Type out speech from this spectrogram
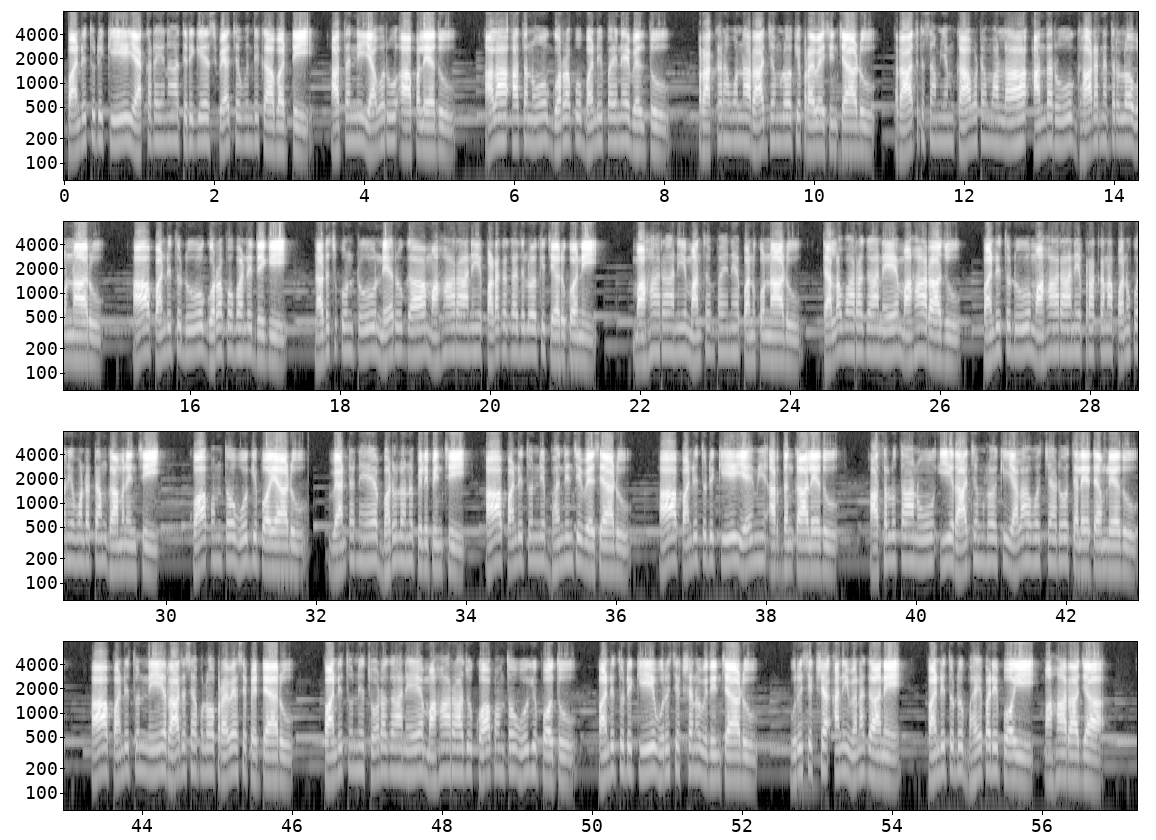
పండితుడికి ఎక్కడైనా తిరిగే స్వేచ్ఛ ఉంది కాబట్టి అతన్ని ఎవరూ ఆపలేదు. అలా అతను గుర్రపు బండిపైనే వెళ్తూ ప్రక్కన ఉన్న రాజ్యంలోకి ప్రవేశించాడు. రాత్రి సమయం కావటం వల్ల అందరూ గాఢ నిద్రలో ఉన్నారు. ఆ పండితుడు గుర్రపు బండి దిగి నడుచుకుంటూ నేరుగా మహారాణి పడక గదిలోకి చేరుకొని మహారాణి మంచంపైనే పనుకున్నాడు. తెల్లవారగానే మహారాజు పండితుడు మహారాణి ప్రక్కన పనుకొని ఉండటం గమనించి కోపంతో ఊగిపోయాడు. వెంటనే బడులను పిలిపించి ఆ పండితుణ్ణి బంధించి వేశాడు. ఆ పండితుడికి ఏమీ అర్థం కాలేదు. అసలు తాను ఈ రాజ్యంలోకి ఎలా వచ్చాడో తెలియటం లేదు. ఆ పండితుణ్ణి రాజసభలో ప్రవేశపెట్టారు. పండితుణ్ణి చూడగానే మహారాజు కోపంతో ఊగిపోతూ పండితుడికి ఉరిశిక్షను విధించాడు. ఉరిశిక్ష అని వినగానే పండితుడు భయపడిపోయి మహారాజా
